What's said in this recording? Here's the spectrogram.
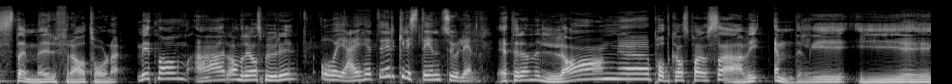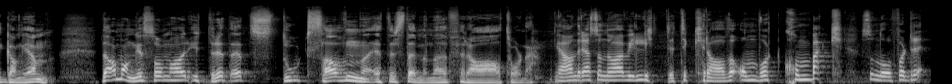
Stemmer fra tårnet. Mitt navn er Andreas Muri. Og jeg heter Kristin Sulin. Etter en lang podkastpause er vi endelig i gang igjen. Det er mange som har ytret et stort savn etter stemmene fra tårnet. Ja, Andreas, og nå har vi lyttet til kravet om vårt comeback, så nå får dere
